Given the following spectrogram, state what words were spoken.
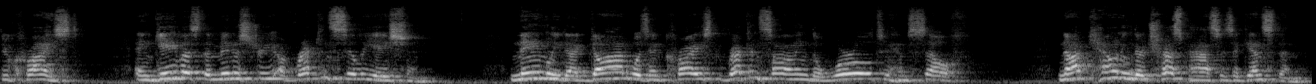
through Christ and gave us the ministry of reconciliation namely that God was in Christ reconciling the world to himself, not counting their trespasses against them.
